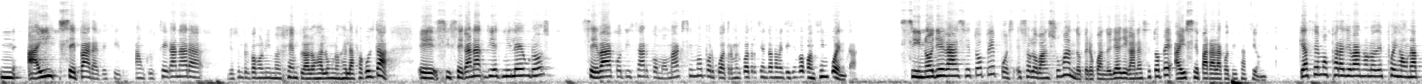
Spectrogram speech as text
mm, ahí se para, es decir, aunque usted ganara, yo siempre pongo el mismo ejemplo a los alumnos en la facultad, eh, si se gana 10.000 euros, se va a cotizar como máximo por 4.495,50. Si no llega a ese tope, pues eso lo van sumando, pero cuando ya llegan a ese tope, ahí se para la cotización. ¿Qué hacemos para llevárnoslo después a una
